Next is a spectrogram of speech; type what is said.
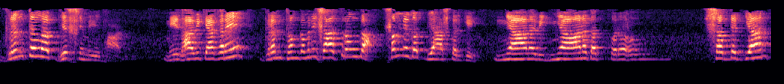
ग्रंथम अभ्यस्य मेधावी। मेधावी क्या करें? ग्रंथों का मैंने शास्त्रों का, सम्यक अभ्यास करके। ज्ञान विज्ञान तत्पर। हो शब्द ज्ञान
